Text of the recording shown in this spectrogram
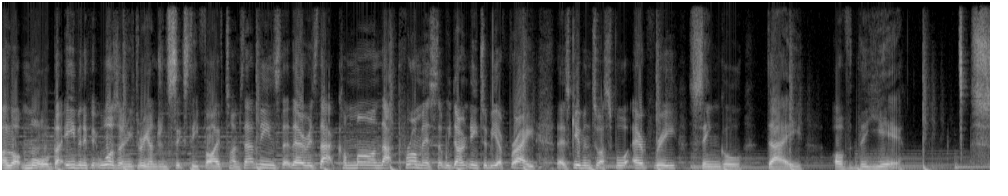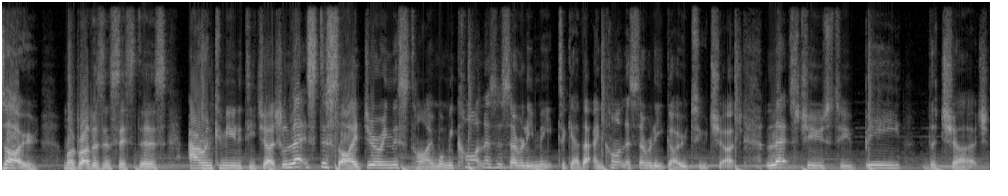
a lot more, but even if it was only 365 times, that means that there is that command, that promise that we don't need to be afraid that is given to us for every single day of the year. So, my brothers and sisters, Arran Community Church, let's decide during this time when we can't necessarily meet together and can't necessarily go to church, let's choose to be the church,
